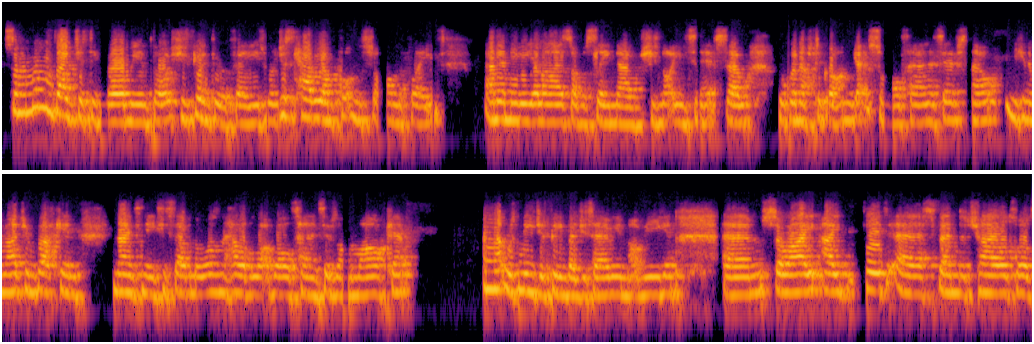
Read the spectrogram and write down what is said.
So my mum and dad just ignored me and thought she's going through a phase. We'll just carry on putting stuff on the plate. And then we realised, obviously, no, she's not eating it. So we're going to have to go out and get some alternatives. Now, you can imagine back in 1987, there wasn't a hell of a lot of alternatives on the market. And that was me just being vegetarian, not vegan. Um, so I, I did uh, spend a childhood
